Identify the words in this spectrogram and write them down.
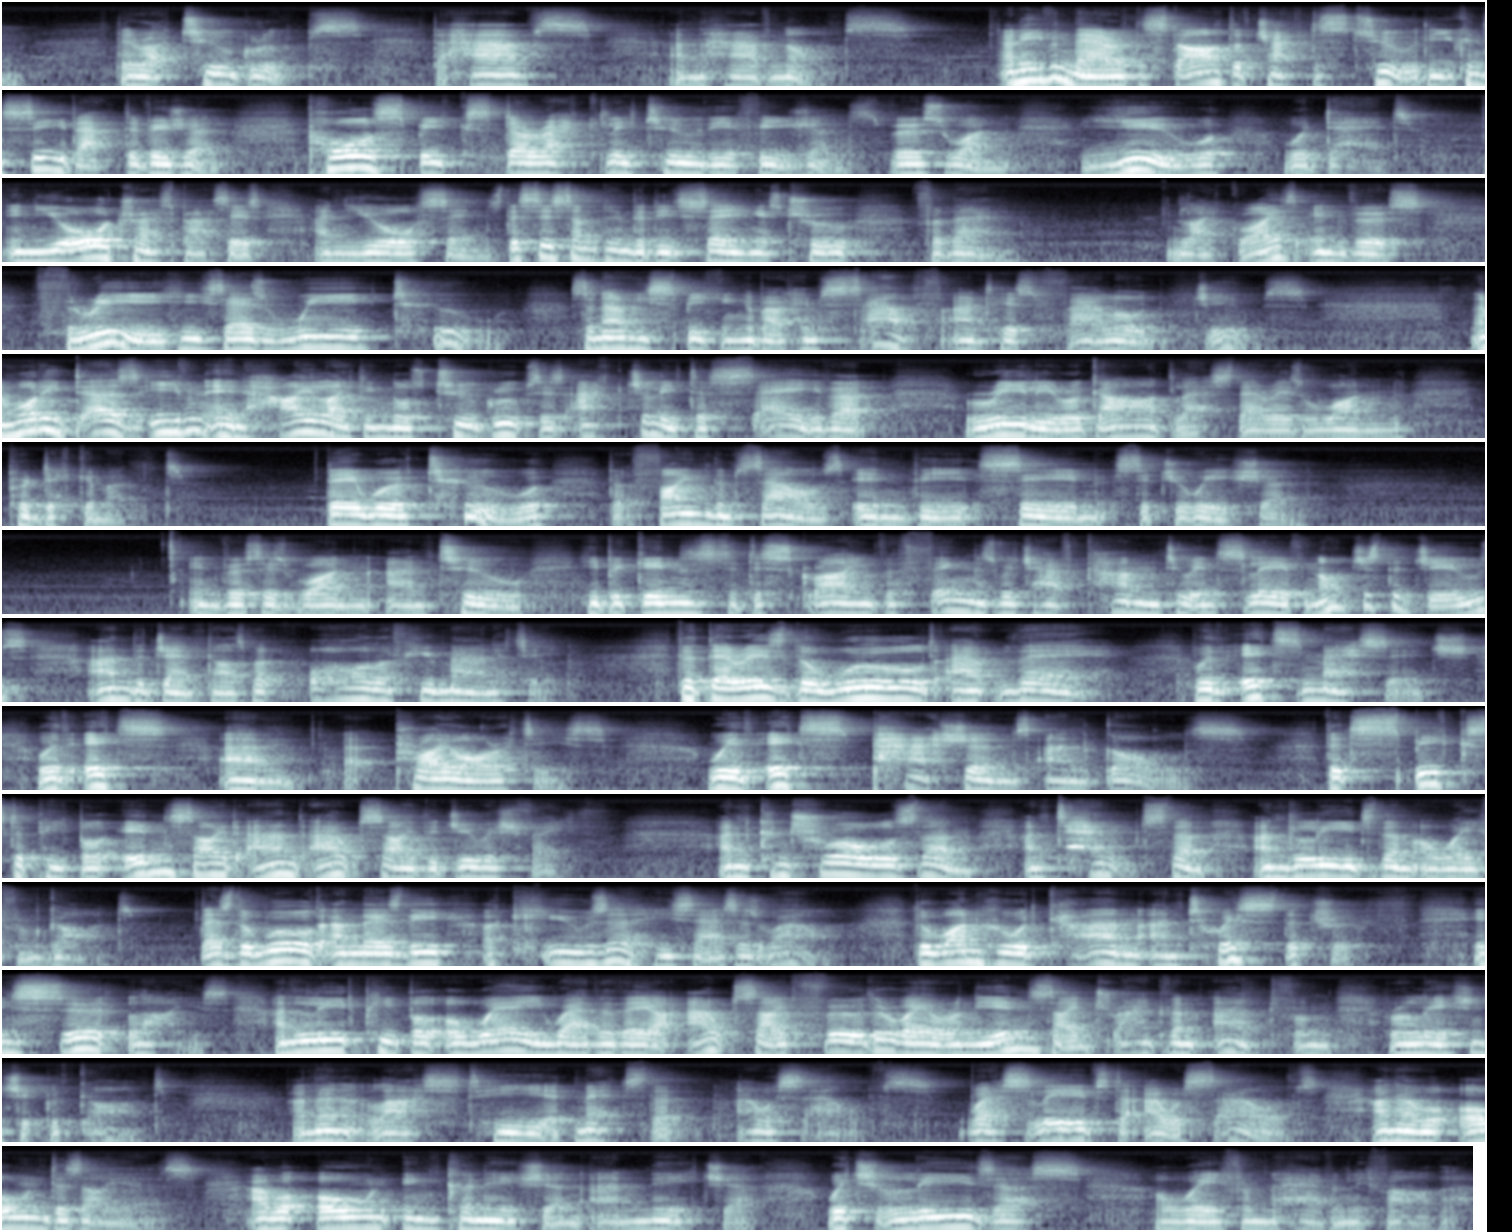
There are two groups the haves and the have nots. And even there at the start of chapters 2, that you can see that division. Paul speaks directly to the Ephesians. Verse 1 You were dead in your trespasses and your sins. This is something that he's saying is true for them. Likewise, in verse 3, he says, We too. So now he's speaking about himself and his fellow Jews. And what he does, even in highlighting those two groups, is actually to say that really, regardless, there is one predicament. There were two that find themselves in the same situation. In verses 1 and 2, he begins to describe the things which have come to enslave not just the Jews and the Gentiles, but all of humanity. That there is the world out there with its message, with its um, priorities, with its passions and goals that speaks to people inside and outside the Jewish faith and controls them and tempts them and leads them away from God. There's the world and there's the accuser, he says as well. The one who would come and twist the truth, insert lies, and lead people away, whether they are outside, further away, or on the inside, drag them out from relationship with God. And then at last he admits that ourselves. We're slaves to ourselves and our own desires, our own inclination and nature, which leads us away from the Heavenly Father.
